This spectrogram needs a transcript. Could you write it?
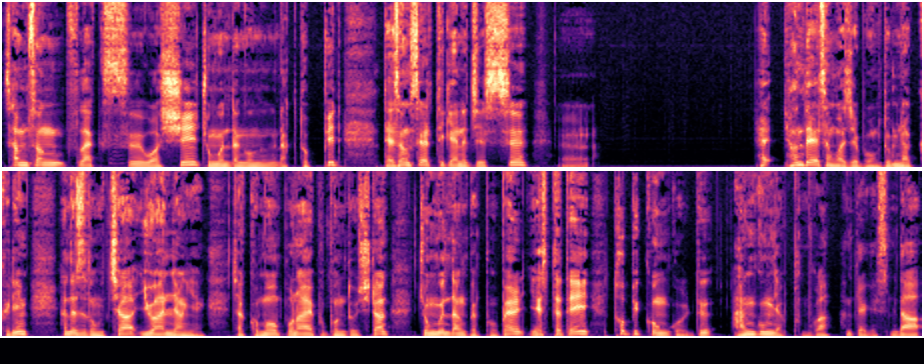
삼성 플렉스 워시, 종근당건강 락토핏, 대성 셀틱 에너시스, 어, 해- 현대해상화재보험, 도미나크림, 현대자동차, 유한양행, 자코모, 본아이에프 본도시락, 종근당 베포벨, 예스터데이, 토비콤 골드, 안국약품과 함께하겠습니다.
